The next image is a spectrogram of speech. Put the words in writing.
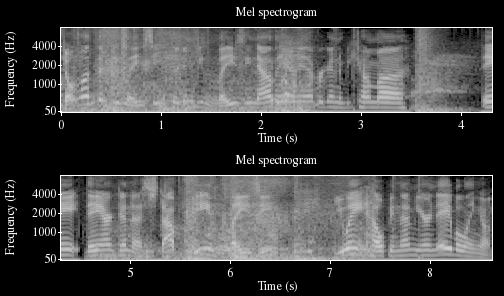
Don't let them be lazy. If they're going to be lazy now, they ain't ever going to become, uh, they, they aren't going to stop being lazy. You ain't helping them, you're enabling them.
